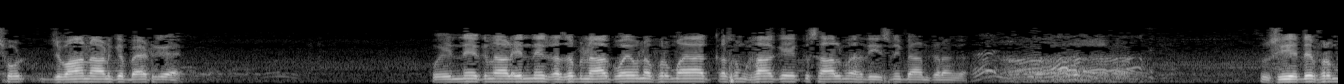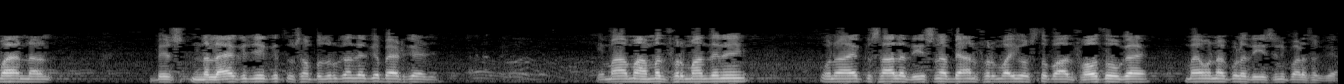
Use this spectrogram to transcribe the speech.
چھوٹ جوان آن کے بیٹھ گئے۔ کوئی ان ایک نال غضب ناک ہوئے انہوں نے فرمایا قسم کھا کے ایک سال میں حدیث نہیں بیان کراں گا۔ تسی ایڈے فرمایا نال بے نلائک جی کہ تسا بزرگاں دے اگے بیٹھ گئے جی۔ امام محمد فرماندے نے، انہاں ایک سال حدیث نہ بیان فرمائی، اس تو بعد فوت ہو گئے۔ میں انہاں کو حدیث نہیں پڑھ سکیا۔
